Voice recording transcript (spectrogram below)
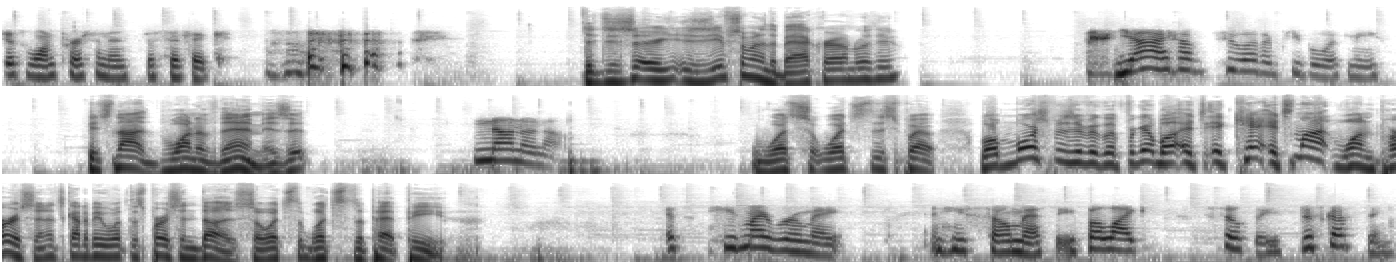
just one person in specific. Did you, you have someone in the background with you? yeah, I have two other people with me. It's not one of them, is it? No, no, no. What's what's this? Well, more specifically, forget. Well, it's it can't. It's not one person. It's got to be what this person does. So what's the what's the pet peeve? It's he's my roommate, and he's so messy, but like filthy, disgusting.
